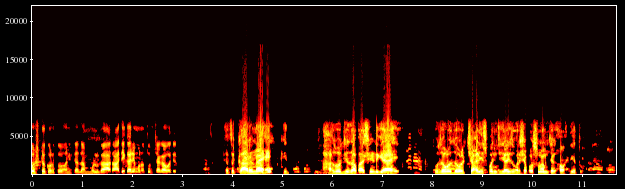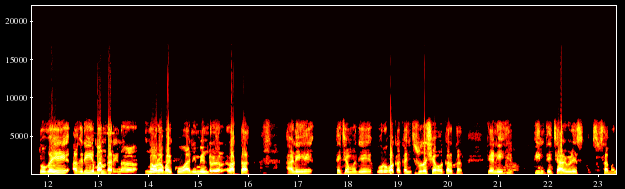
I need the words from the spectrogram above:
कष्ट करतो आणि त्याचा मुलगा आज अधिकारी म्हणून तुमच्या गावात येतो. त्याचं कारण आहे की हा जो जिजाबा शेंडगे आहे तो जवळजवळ चाळीस पंचेचाळीस वर्षापासून आमच्या गावात येतो. दोघही अगदी इमानदारीनं नवरा बायको आणि मेंढर राखतात आणि त्याच्यामध्ये गोरोबा काकांची सुद्धा सेवा करतात. त्यांनी तीन ते चार वेळेस सामान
